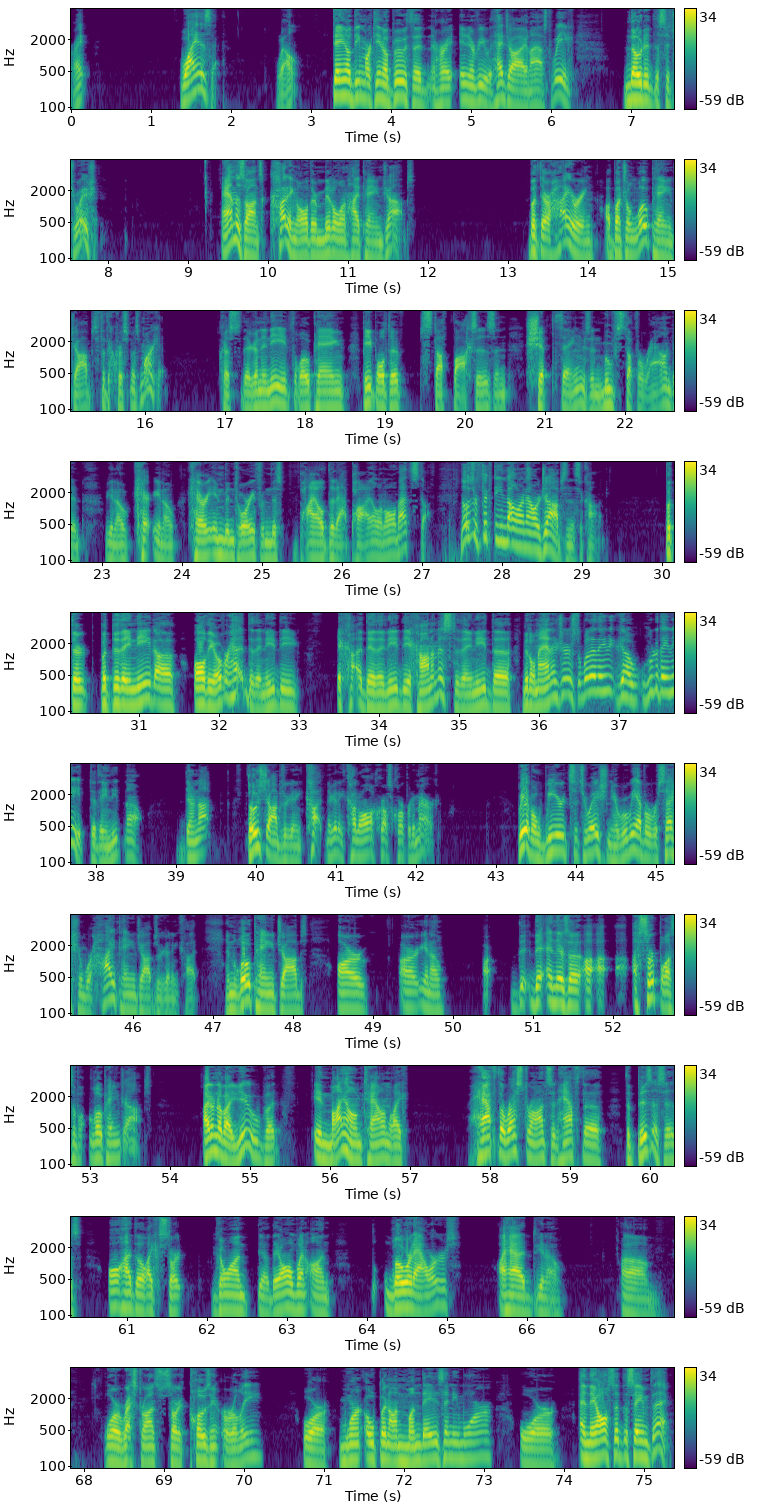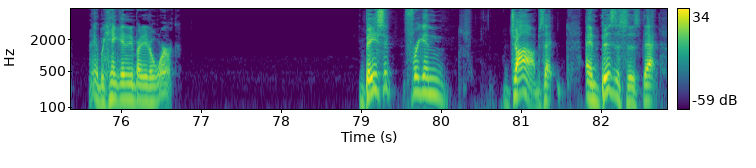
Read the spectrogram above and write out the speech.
Right? Why is that? Well, Danielle DiMartino Booth in her interview with Hedgeye last week noted the situation. Amazon's cutting all their middle and high paying jobs, but they're hiring a bunch of low paying jobs for the Christmas market because they're going to need low paying people to stuff boxes and ship things and move stuff around and you know car- you know carry inventory from this pile to that pile and all that stuff. Those are fifteen dollar an hour jobs in this economy. But they're but do they need uh, all the overhead? Do they need the do they need the economists? Do they need the middle managers? What do they? You know, who do they need? Do they need? No, they're not. Those jobs are getting cut. They're getting cut all across corporate America. We have a weird situation here where we have a recession where high paying jobs are getting cut and low paying jobs are are you know are, and there's a, a, a surplus of low paying jobs. I don't know about you, but in my hometown, like half the restaurants and half the the businesses all had to like start go on. You know, they all went on lowered hours. I had you know, um, or restaurants started closing early, or weren't open on Mondays anymore, or and they all said the same thing. Hey, we can't get anybody to work. Basic friggin' jobs that and businesses that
